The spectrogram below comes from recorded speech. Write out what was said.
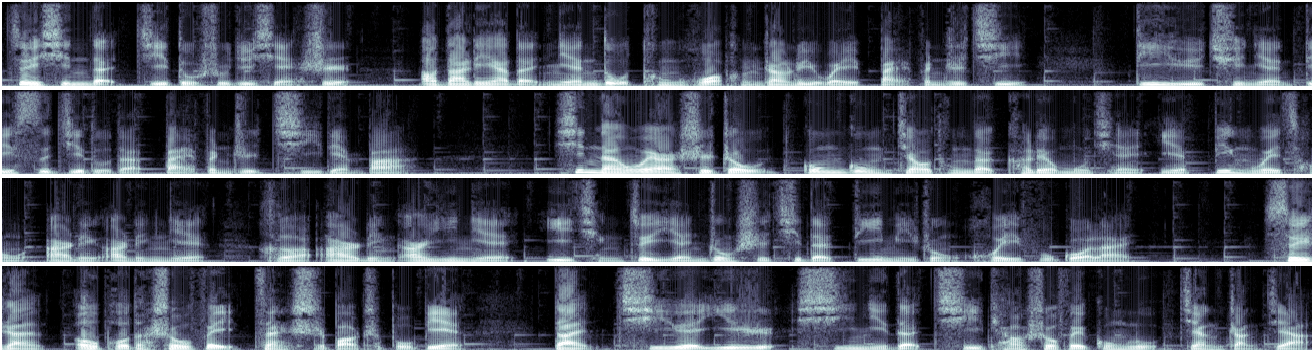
最新的季度数据显示，澳大利亚的年度通货膨胀率为百分之七，低于去年第四季度的百分之七点八。新南威尔士州公共交通的客流目前也并未从2020年和2021年疫情最严重时期的低迷中恢复过来。虽然 OPPO 的收费暂时保持不变。但七月一日，悉尼的七条收费公路将涨价，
